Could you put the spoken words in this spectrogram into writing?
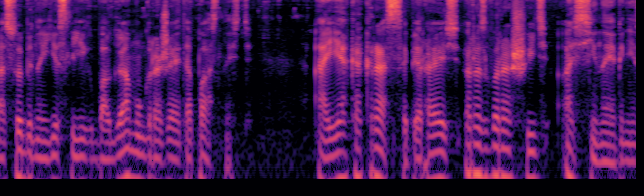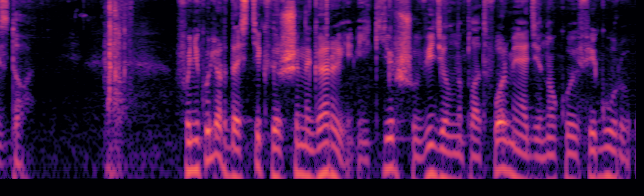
особенно если их богам угрожает опасность. А я как раз собираюсь разворошить осиное гнездо. Фуникулер достиг вершины горы, и Кирш увидел на платформе одинокую фигуру.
